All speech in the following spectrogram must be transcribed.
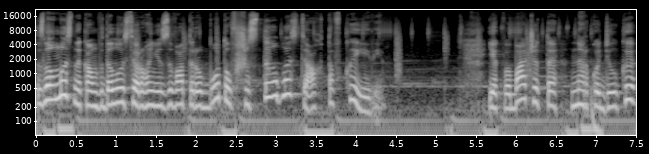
Зловмисникам вдалося організувати роботу в шести областях та в Києві. Як ви бачите, наркоділки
